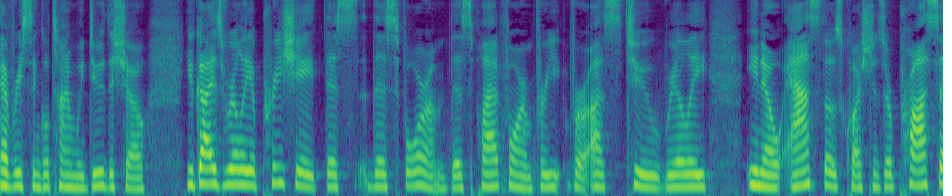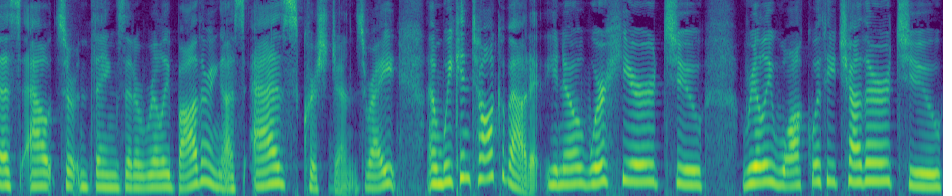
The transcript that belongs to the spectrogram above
every single time we do the show. You guys really appreciate this this forum, this platform for for us to really, you know, ask those questions or process out certain things that are really bothering us as Christians, right? And we can talk about it. You know, we're here to really walk with each other, to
